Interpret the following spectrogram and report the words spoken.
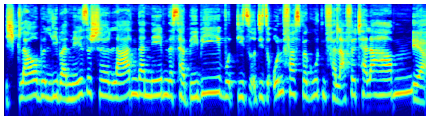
ich glaube, libanesische Laden daneben, das Habibi, wo die so, diese unfassbar guten Falafelteller haben, Ja,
